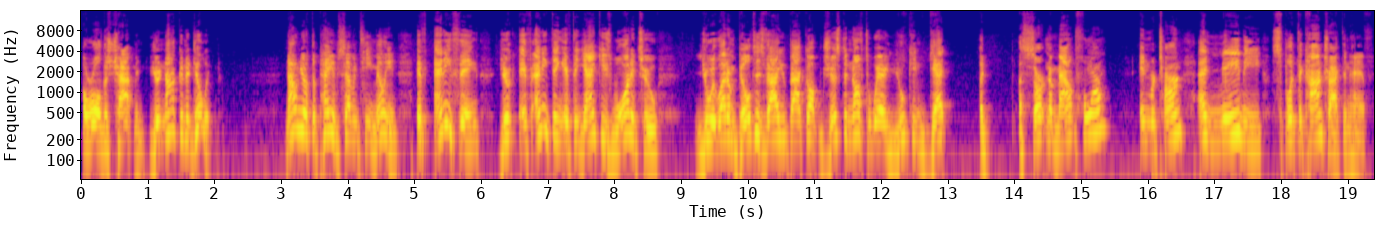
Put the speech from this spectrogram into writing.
Aroldis Chapman. You're not going to do it. Now you have to pay him 17 million. If anything, you if anything, if the Yankees wanted to, you would let him build his value back up just enough to where you can get a, a certain amount for him in return and maybe split the contract in half.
